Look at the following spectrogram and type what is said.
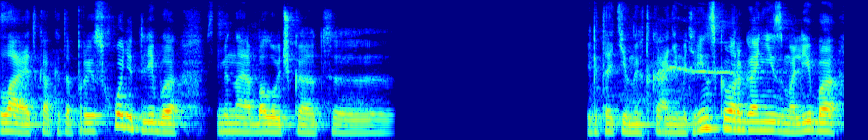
слайд, как это происходит, либо семенная оболочка от э, вегетативных тканей материнского организма, либо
